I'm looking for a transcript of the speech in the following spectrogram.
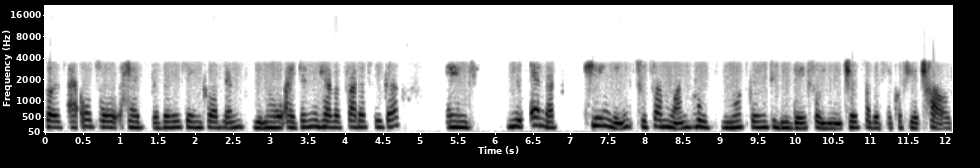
because I also had the very same problem. You know, I didn't have a father figure, and you end up clinging to someone who's not going to be there for you just for the sake of your child,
